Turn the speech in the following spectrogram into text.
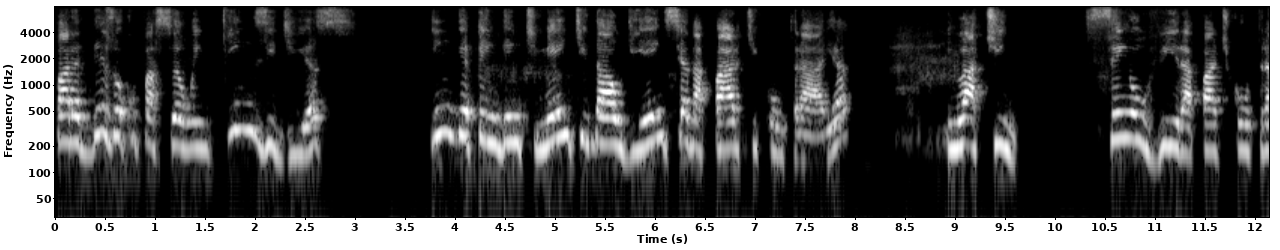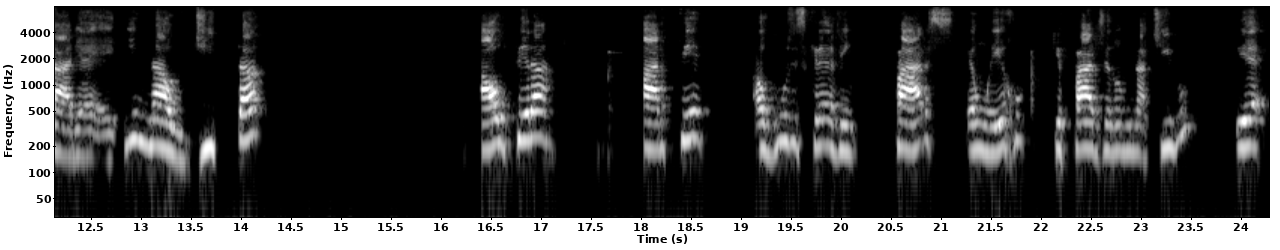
para desocupação em 15 dias, independentemente da audiência da parte contrária, em latim, sem ouvir a parte contrária é inaudita, altera, parte, alguns escrevem pars, é um erro, porque pars é nominativo, e é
